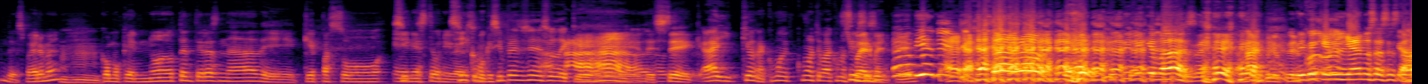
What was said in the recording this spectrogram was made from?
de Spider-Man. Como que no te enteras nada de qué pasó Sí, en este universo. Sí, como que siempre hacen eso de que. Ajá. de este, ay, ¿qué onda? ¿Cómo, cómo te va como Sí, Spider-Man? sí. Ah, Eh, bien, no, no. Dime qué más. Ajá, pero- pero- Dime qué villanos has estado.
